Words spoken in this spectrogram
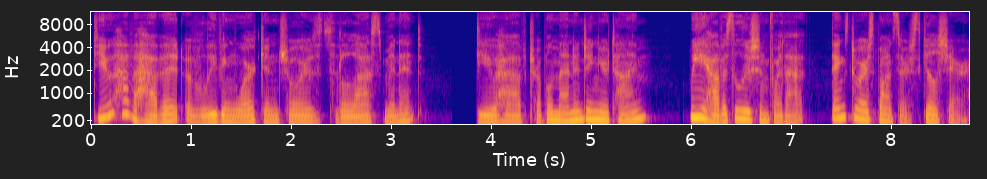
do you have a habit of leaving work and chores to the last minute? Do you have trouble managing your time? We have a solution for that, thanks to our sponsor, Skillshare.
